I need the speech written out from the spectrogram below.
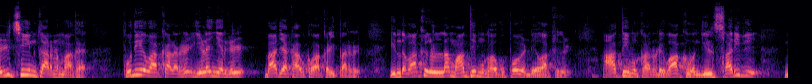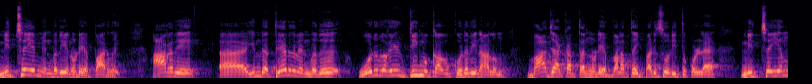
எழுச்சியின் காரணமாக புதிய வாக்காளர்கள் இளைஞர்கள் பாஜகவுக்கு வாக்களிப்பார்கள். இந்த வாக்குகள் எல்லாம் அதிமுகவுக்கு போக வேண்டிய வாக்குகள். அதிமுகவினுடைய வாக்கு வங்கியில் சரிவு நிச்சயம் என்பது என்னுடைய பார்வை. ஆகவே இந்த தேர்தல் என்பது ஒரு வகையில் திமுகவுக்கு உதவினாலும் பாஜக தன்னுடைய பலத்தை பரிசோதித்துக் கொள்ள நிச்சயம்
